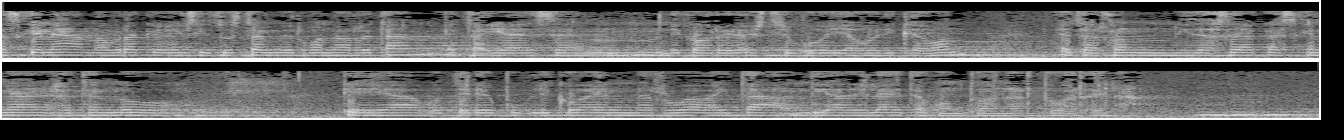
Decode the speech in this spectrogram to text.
azkenean obrak egin zituzten birgoen horretan eta ja ezen diko horrela estribu gehiagorik egon. Eta orduan idazleak azkenean esaten du ea botere publikoen errua baita handia dela eta kontuan hartu behar dela. Mm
